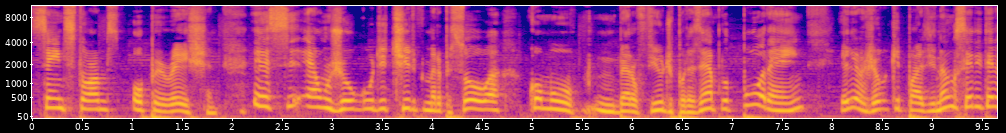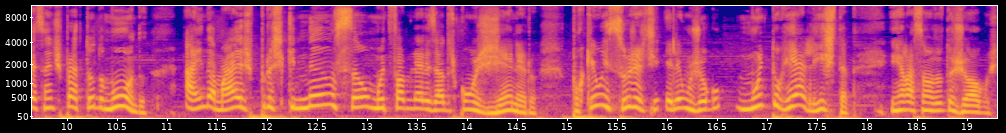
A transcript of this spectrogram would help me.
Sandstorms Operation. Esse é um jogo de tiro em primeira pessoa, como Battlefield, por exemplo, porém, ele é um jogo que pode não ser interessante para todo mundo, ainda mais para os que não são muito familiarizados com o gênero, porque o Insurgent ele é um jogo muito realista em relação aos outros jogos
